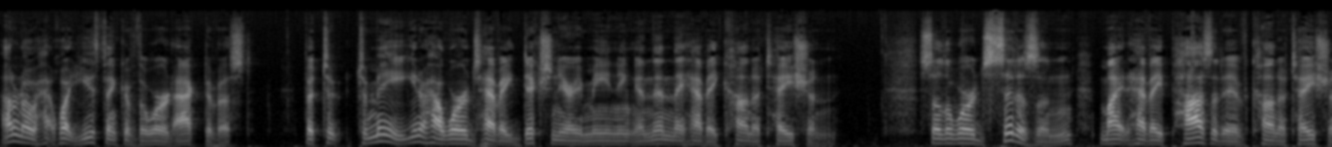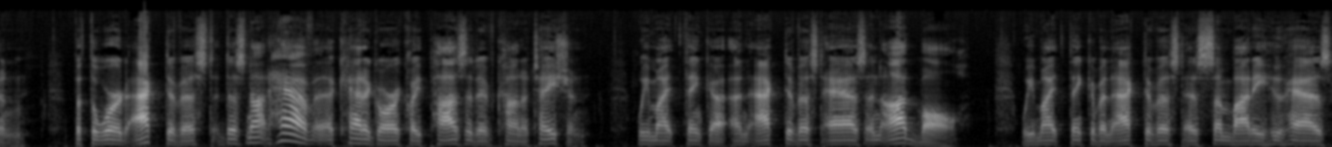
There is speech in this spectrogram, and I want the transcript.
I don't know what you think of the word activist, but to, to me, you know how words have a dictionary meaning and then they have a connotation. So the word citizen might have a positive connotation, but the word activist does not have a categorically positive connotation. We might think a, an activist as an oddball we might think of an activist as somebody who has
